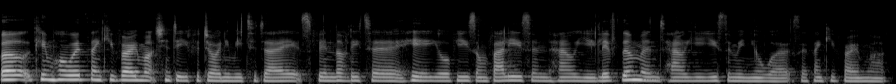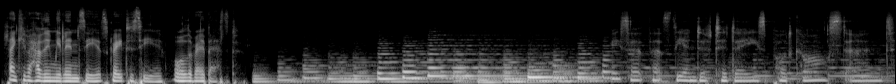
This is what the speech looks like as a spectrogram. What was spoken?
Well, Kim Horwood, thank you very much indeed for joining me today. It's been lovely to hear your views on values and how you live them and how you use them in your work. So thank you very much. Thank you for having me, Lindsay. It's great to see you. All the very best. Okay, so that's the end of today's podcast. And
